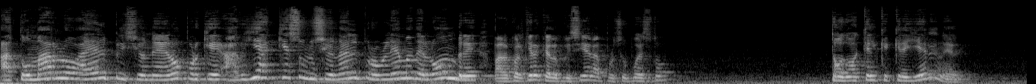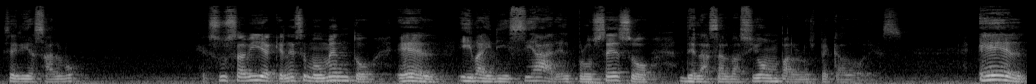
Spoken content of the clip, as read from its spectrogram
a tomarlo a él prisionero porque había que solucionar el problema del hombre, para cualquiera que lo quisiera, por supuesto. Todo aquel que creyera en él sería salvo. Jesús sabía que en ese momento Él iba a iniciar el proceso de la salvación para los pecadores. Él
